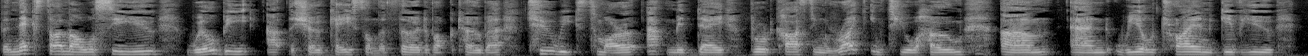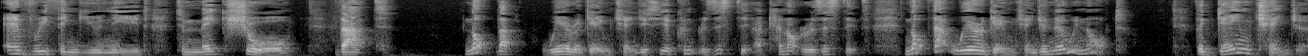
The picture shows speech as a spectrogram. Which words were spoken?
The next time I will see you will be at the showcase on the 3rd of October, two weeks tomorrow at midday, broadcasting right into your home. Um, and we'll try and give you everything you need to make sure that not that we're a game changer. See, I couldn't resist it. I cannot resist it. Not that we're a game changer. No, we're not. The game changer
